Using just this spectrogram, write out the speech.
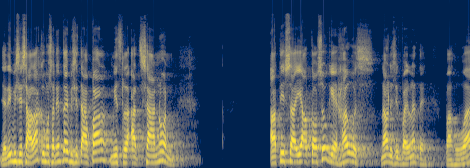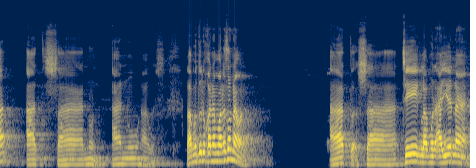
jadi bisa salah ku musannif teh bisa tapal misla atsanun. Ati saya tosu ge haus. Naon isim fa'ilna teh? Bahwa atsanun anu haus. Lamun tuduh kana mana naon? ataucing lamun ayeuna.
